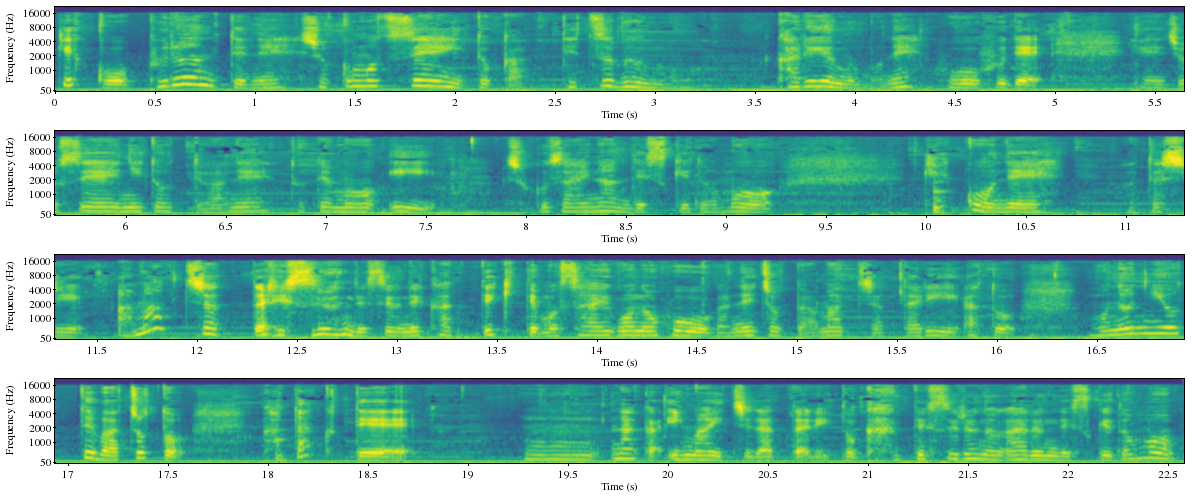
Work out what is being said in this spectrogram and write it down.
結構プルーンってね食物繊維とか鉄分もカリウムもね豊富で、えー、女性にとってはねとてもいい食材なんですけども結構ね私余っちゃったりするんですよね。買ってきても最後の方がねちょっと余っちゃったりあと物によってはちょっと硬くてうんなんかいまいちだったりとかってするのがあるんですけども、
